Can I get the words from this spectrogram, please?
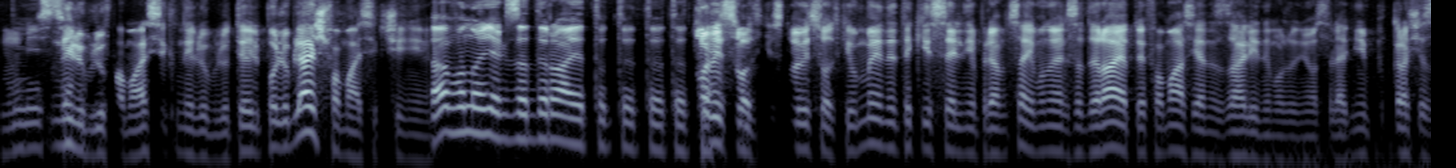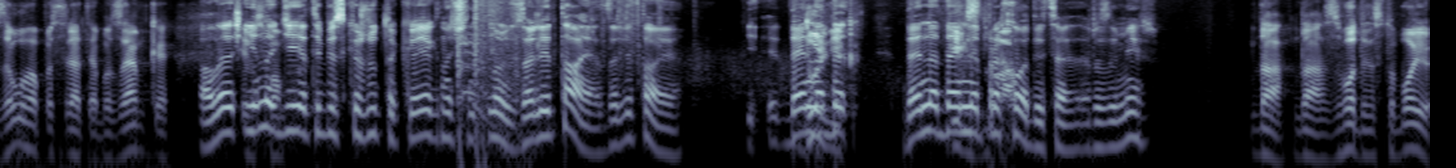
Мгм. місці. Не люблю Фамасік, не люблю. Ти полюбляєш Фамасік чи ні? Та воно як задирає, то то то то. то. 100%, 100%. Ми не такі сильні прям це, і воно як задирає, той Фамас, я не- взагалі не можу в нього стріляти. Мені краще за уга постріляти або земки. Але чим іноді я тобі скажу таке, як начи... ну, залітає, залітає. І- День на день, Дульник. день на день не X2. приходиться, розумієш? Да, да, згоден з тобою.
